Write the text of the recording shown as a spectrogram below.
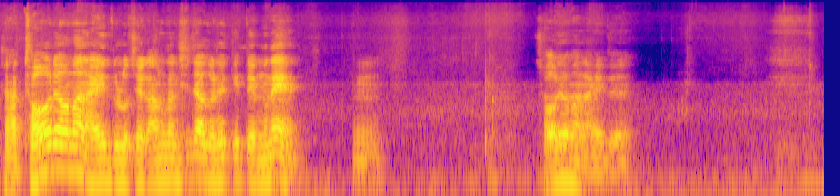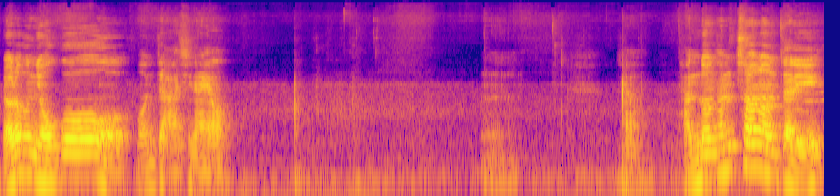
자, 저렴한 아이들로 제가 항상 시작을 했기 때문에, 음, 저렴한 아이들. 여러분 요거 뭔지 아시나요? 음, 자, 단돈 3,000원짜리.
